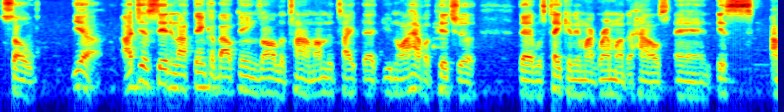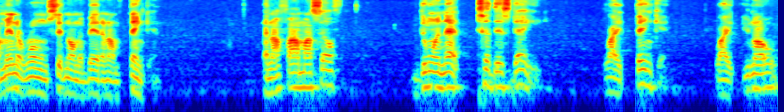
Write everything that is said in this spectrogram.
So, yeah, I just sit and I think about things all the time. I'm the type that, you know, I have a picture that was taken in my grandmother's house, and it's I'm in the room sitting on the bed and I'm thinking. And I find myself doing that to this day, like thinking, like, you know,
